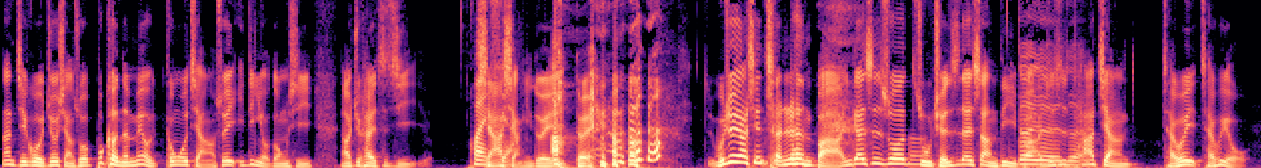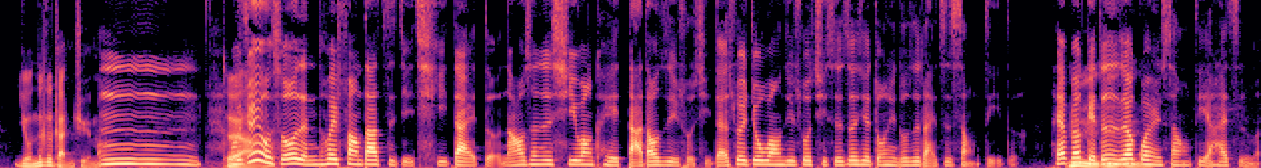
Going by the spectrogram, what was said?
那结果就想说不可能没有跟我讲，所以一定有东西，然后就开始自己。瞎想。一堆，啊、对，我觉得要先承认吧，应该是说主权是在上帝吧，嗯、对对对，就是他讲才会才会有有那个感觉嘛。嗯嗯嗯，对啊、我觉得有时候人会放大自己期待的，然后甚至希望可以达到自己所期待，所以就忘记说其实这些东西都是来自上帝的。还要不要给真的是要关于上帝啊，孩子们？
